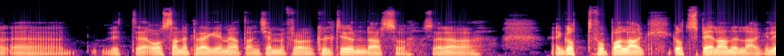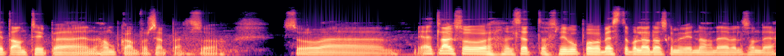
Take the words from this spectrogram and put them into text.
eh, litt eh, Åsane-preg i og med at han kommer fra kulturen der, så, så er det et godt fotballag. Godt spillende lag. Litt annen type enn HamKam, f.eks. Så, så uh, det er et lag som vil sette Vi må på beste på lørdag, skal vi vinne. Det er vel sånn det.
